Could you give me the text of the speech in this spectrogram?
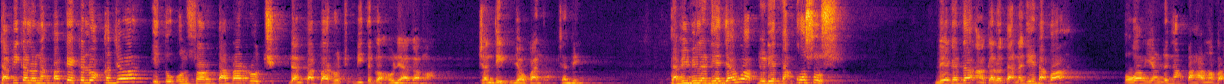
tapi kalau nak pakai keluar kerja itu unsur tabarruj. Dan tabarruj ditegak oleh agama. Cantik jawapan tu cantik. Tapi bila dia jawab dia, dia tak khusus. Dia kata ah, kalau tak najis tak apa. Orang yang dengar faham apa?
